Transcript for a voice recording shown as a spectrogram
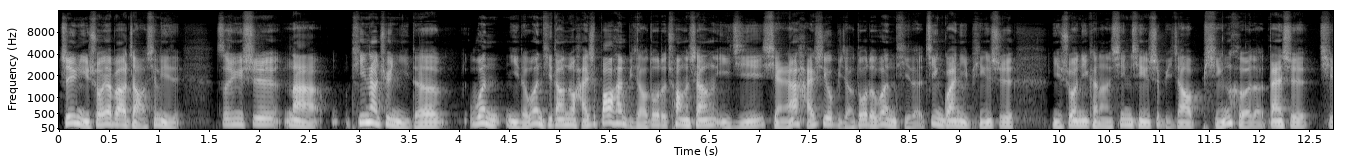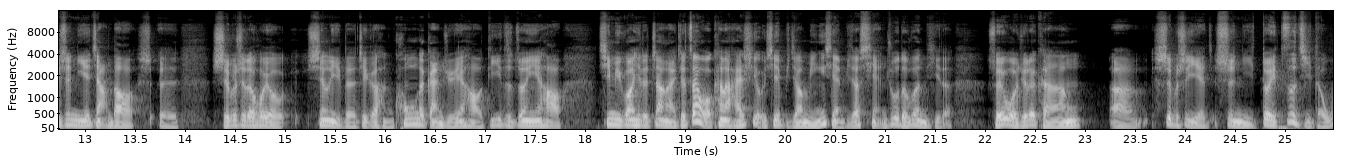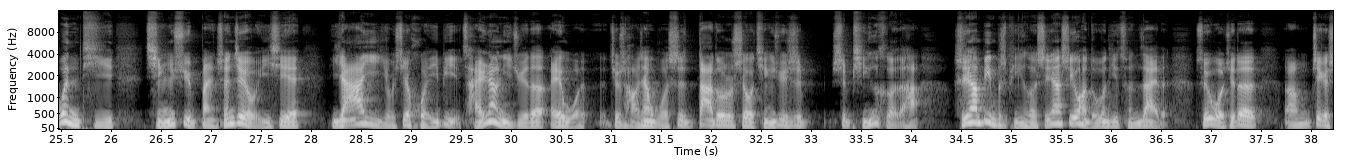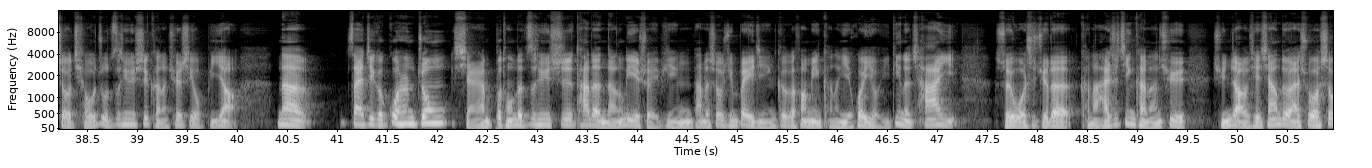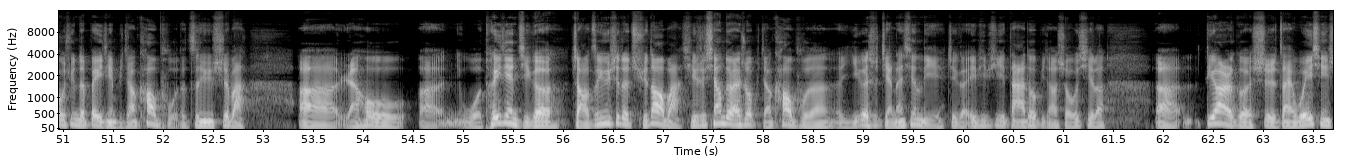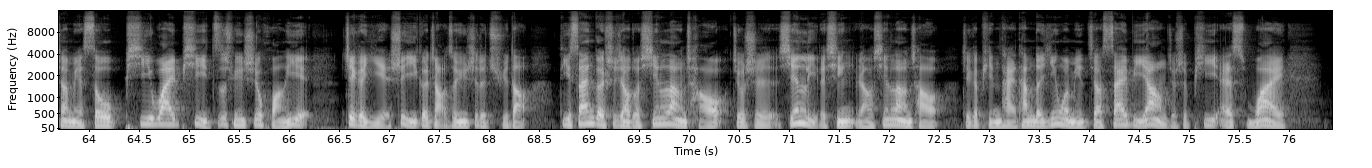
至于你说要不要找心理咨询师，那听上去你的问你的问题当中还是包含比较多的创伤，以及显然还是有比较多的问题的。尽管你平时。你说你可能心情是比较平和的，但是其实你也讲到，呃，时不时的会有心里的这个很空的感觉也好，低自尊也好，亲密关系的障碍，就在我看来还是有一些比较明显、比较显著的问题的。所以我觉得可能，呃，是不是也是你对自己的问题情绪本身就有一些压抑、有些回避，才让你觉得，哎，我就是好像我是大多数时候情绪是是平和的哈。实际上并不是平和，实际上是有很多问题存在的，所以我觉得，嗯，这个时候求助咨询师可能确实有必要。那在这个过程中，显然不同的咨询师他的能力水平、他的受训背景各个方面可能也会有一定的差异，所以我是觉得可能还是尽可能去寻找一些相对来说受训的背景比较靠谱的咨询师吧。啊，然后呃，我推荐几个找咨询师的渠道吧，其实相对来说比较靠谱的，一个是简单心理这个 A P P，大家都比较熟悉了。呃，第二个是在微信上面搜 PYP 咨询师黄页，这个也是一个找咨询师的渠道。第三个是叫做新浪潮，就是心理的心，然后新浪潮这个平台，他们的英文名字叫 Psybeyond，就是 P S Y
